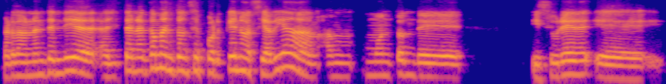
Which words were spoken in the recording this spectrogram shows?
Perdón, no entendí. Están acá, entonces, ¿por qué no? Si había un montón de Isuré eh,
